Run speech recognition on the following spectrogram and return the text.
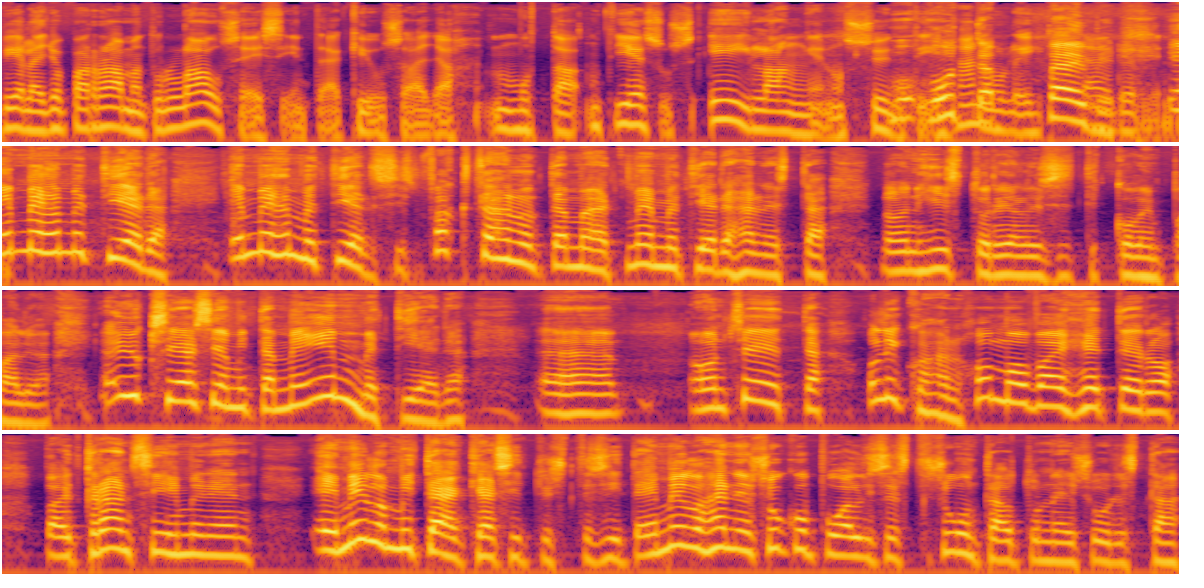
vielä jopa raamatun lauseisiin tämä kiusaaja, mutta, mutta Jeesus ei langennut syntiin. M- Hän oli Päivi, täydellinen. Emmehän me tiedä, emmehän me tiedä. Siis faktahan on tämä, että me emme tiedä hänestä noin historiallisesti kovin paljon. Ja yksi asia, mitä me emme tiedä, ää, on se, että oliko hän homo vai hetero vai transihminen. Ei meillä ole mitään käsitystä siitä. Ei meillä ole hänen sukupuolisesta suuntautuneisuudestaan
